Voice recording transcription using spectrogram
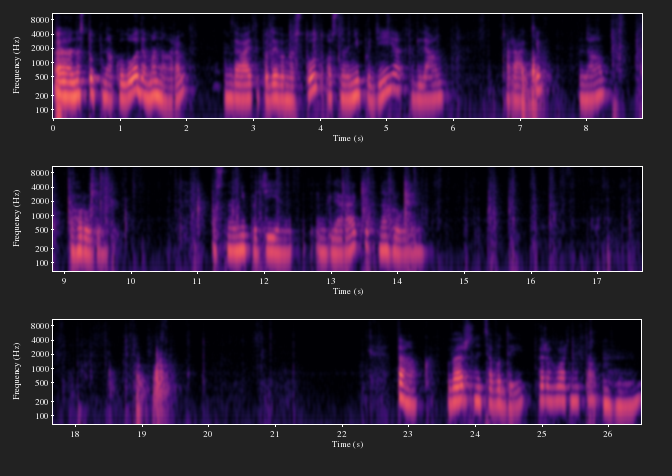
Е, Наступна колода Манара. Давайте подивимось тут основні події для раків на грудень. Основні події для раків на грудень. Так, вершниця води перегорнута. Угу.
